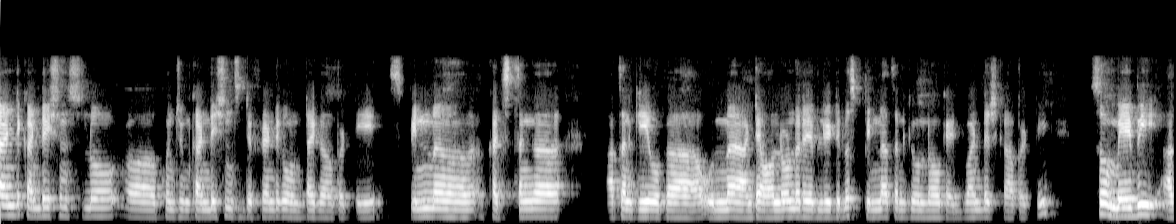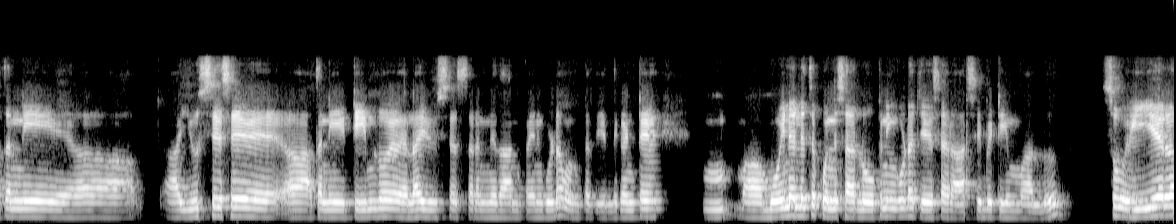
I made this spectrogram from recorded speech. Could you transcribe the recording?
లాంటి కండిషన్స్లో కొంచెం కండిషన్స్ డిఫరెంట్గా ఉంటాయి కాబట్టి స్పిన్ ఖచ్చితంగా అతనికి ఒక ఉన్న అంటే ఆల్రౌండర్ ఎబిలిటీలో స్పిన్ అతనికి ఉన్న ఒక అడ్వాంటేజ్ కాబట్టి సో మేబీ అతన్ని యూస్ చేసే అతని టీంలో ఎలా యూస్ చేస్తారనే దానిపైన కూడా ఉంటుంది. ఎందుకంటే మోయిన్ అలీతో కొన్నిసార్లు ఓపెనింగ్ కూడా చేశారు ఆర్సీబీ టీం వాళ్ళు. సో ఈ ఇయర్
